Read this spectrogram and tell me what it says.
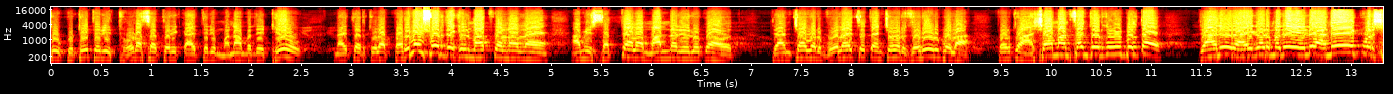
तू कुठेतरी थोडासा तरी काहीतरी मनामध्ये ठेव नाहीतर तुला परमेश्वर देखील माफ करणार नाही. आम्ही सत्याला मानणारे लोक आहोत. ज्यांच्यावर बोलायचं त्यांच्यावर जरूर बोला. परंतु अशा माणसांच्यावर तुम्ही बोलताय ज्याने रायगडमध्ये गेले अनेक वर्ष.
